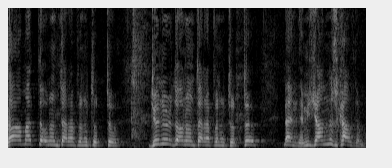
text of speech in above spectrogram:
Damat da onun tarafını tuttu. Dünür de onun tarafını tuttu. Ben demiş yalnız kaldım.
